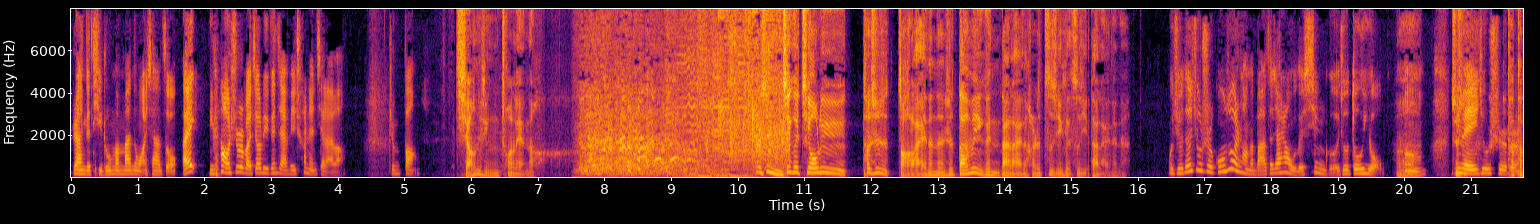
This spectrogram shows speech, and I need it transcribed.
让你的体重慢慢的往下走。哎，你看我是不是把焦虑跟减肥串联起来了？真棒！强行串联呐。但是你这个焦虑。他是咋来的呢？是单位给你带来的，还是自己给自己带来的呢？我觉得就是工作上的吧，再加上我的性格就都有。嗯，因为就是他他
